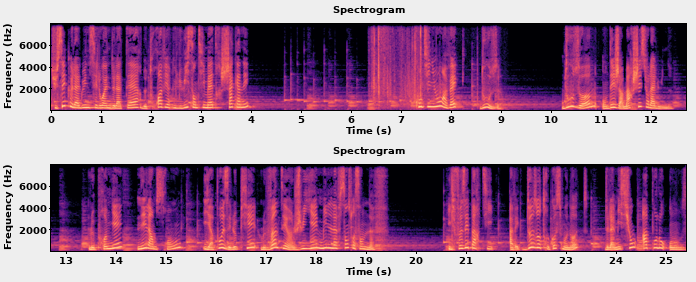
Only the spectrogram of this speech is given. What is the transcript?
Tu sais que la Lune s'éloigne de la Terre de 3,8 cm chaque année? Continuons avec 12. 12 hommes ont déjà marché sur la Lune. Le premier, Neil Armstrong, y a posé le pied le 21 juillet 1969. Il faisait partie, avec deux autres cosmonautes, de la mission Apollo 11.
